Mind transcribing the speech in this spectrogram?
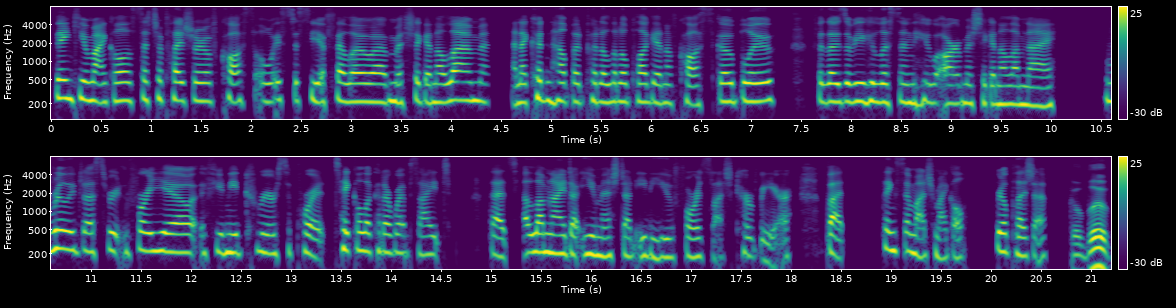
Thank you, Michael. Such a pleasure, of course, always to see a fellow uh, Michigan alum. And I couldn't help but put a little plug in, of course, Go Blue. For those of you who listen who are Michigan alumni, really just rooting for you. If you need career support, take a look at our website. That's alumni.umich.edu forward slash career. But thanks so much, Michael. Real pleasure. Go Blue.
